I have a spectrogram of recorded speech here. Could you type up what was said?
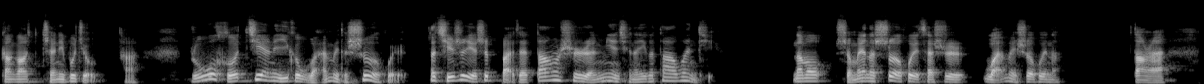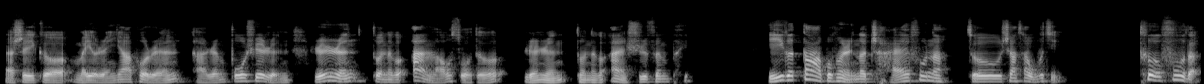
刚刚成立不久啊，如何建立一个完美的社会？那其实也是摆在当事人面前的一个大问题。那么，什么样的社会才是完美社会呢？当然，那是一个没有人压迫人啊，人剥削人，人人都能够按劳所得，人人都能够按需分配，一个大部分人的财富呢都相差无几，特富的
